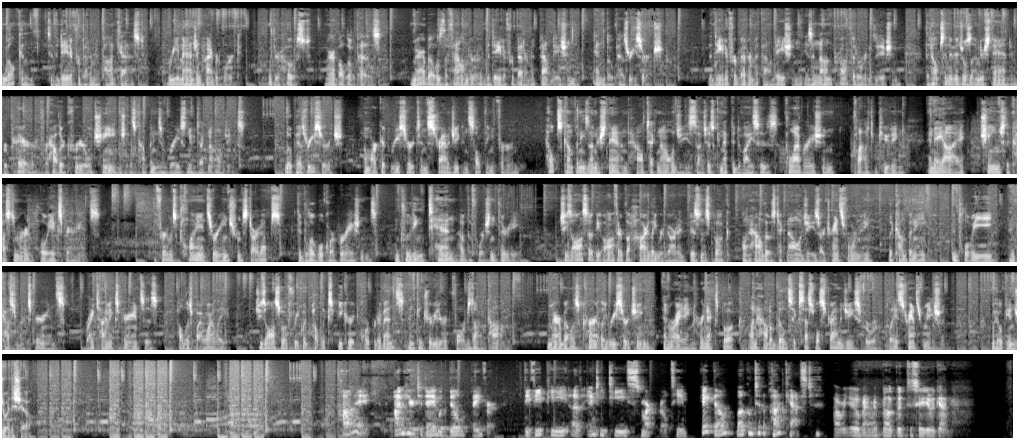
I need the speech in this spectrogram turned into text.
Welcome to the Data for Betterment podcast, Reimagine Hybrid Work, with your host, Maribel Lopez. Maribel is the founder of the Data for Betterment Foundation and Lopez Research. The Data for Betterment Foundation is a nonprofit organization that helps individuals understand and prepare for how their career will change as companies embrace new technologies. Lopez Research, a market research and strategy consulting firm, helps companies understand how technologies such as connected devices, collaboration, cloud computing, and AI change the customer and employee experience. The firm's clients range from startups to global corporations, including 10 of the Fortune 30. She's also the author of the highly regarded business book on how those technologies are transforming the company, employee, and customer experience, Right Time Experiences, published by Wiley. She's also a frequent public speaker at corporate events and contributor at Forbes.com. Maribel is currently researching and writing her next book on how to build successful strategies for workplace transformation. We hope you enjoy the show. Hi, I'm here today with Bill Baver, the VP of NTT Smart Realty. Hey, Bill, welcome to the podcast. How are you, Maribel? Good to see you again.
